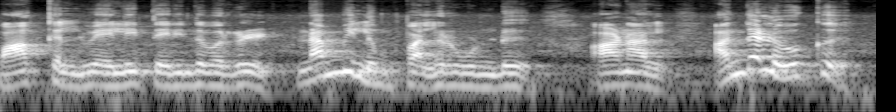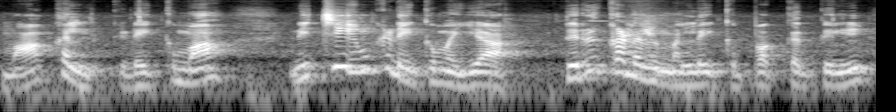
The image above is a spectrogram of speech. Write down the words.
மாக்கல் வேலை தெரிந்தவர்கள் நம்மிலும் பலர் உண்டு. ஆனால் அந்த அளவுக்கு மாக்கல் கிடைக்குமா? நிச்சயம் கிடைக்கும் ஐயா திருக்கடல் மல்லைக்கு பக்கத்தில்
